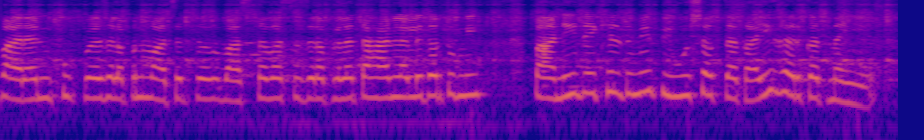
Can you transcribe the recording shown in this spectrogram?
पारायण खूप वेळ झाला आपण वाचत वाचता वाचता जर आपल्याला तहान लागली तर तुम्ही पाणी देखील तुम्ही पिऊ शकता काही हरकत नाही आहे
